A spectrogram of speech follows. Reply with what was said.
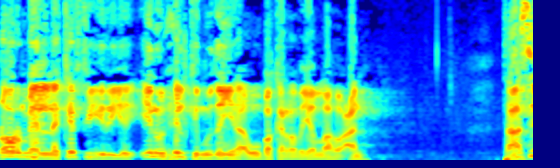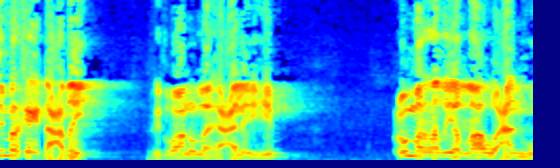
dhowr meelna ka fiiriyey inuu xilka mudan yahay abubakar radia allahu canhu. Taasi markay dhacday ridwaanullaahi calayhim cumar radia allahu canhu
